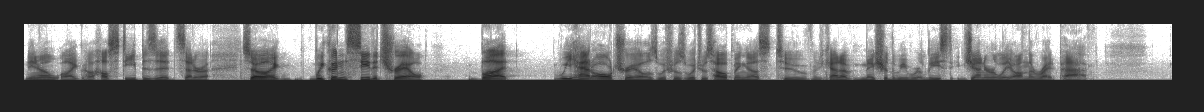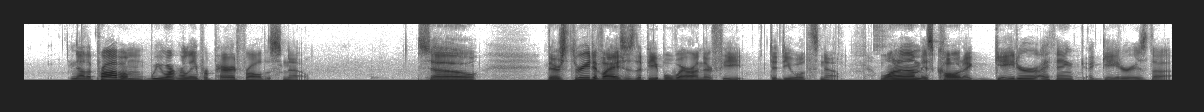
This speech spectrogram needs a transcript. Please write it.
you know like how steep is it etc so like we couldn't see the trail but we had AllTrails which was which was helping us to kind of make sure that we were at least generally on the right path now the problem, we weren't really prepared for all the snow. So there's three devices that people wear on their feet to deal with snow. One of them is called a gaiter, I think. A gaiter is the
